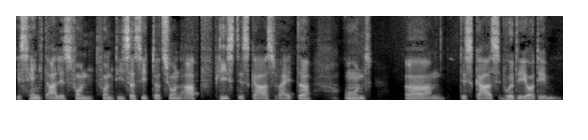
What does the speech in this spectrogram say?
Es hängt alles von, von dieser Situation ab, fließt das Gas weiter und ähm, das Gas wurde ja dem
